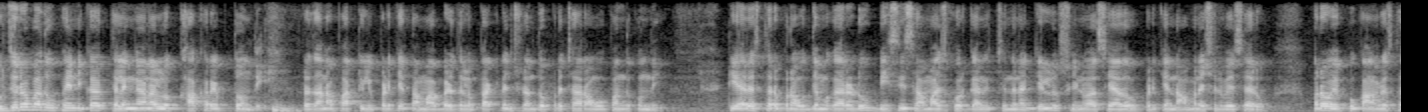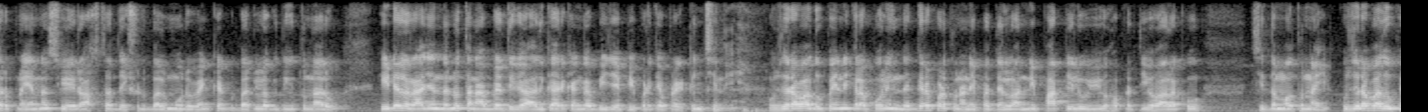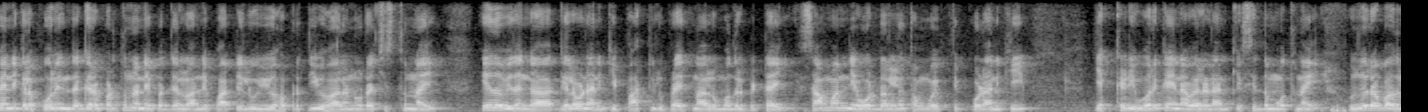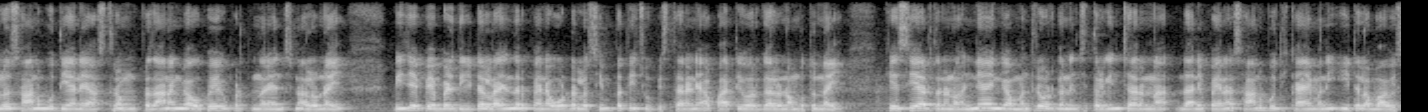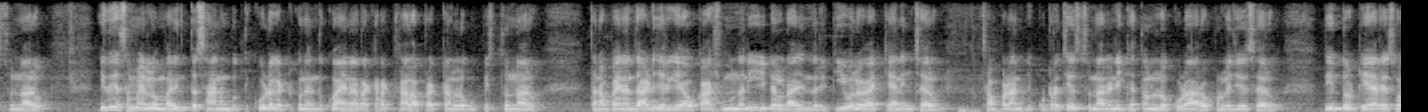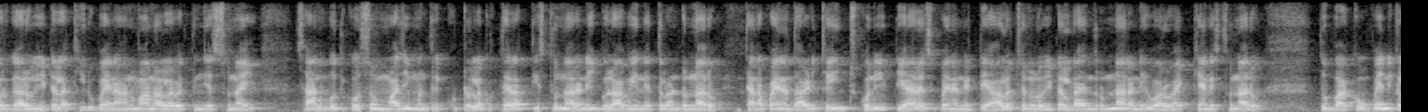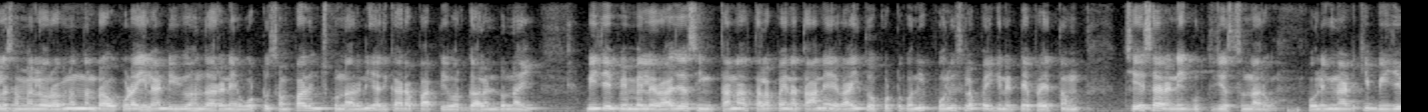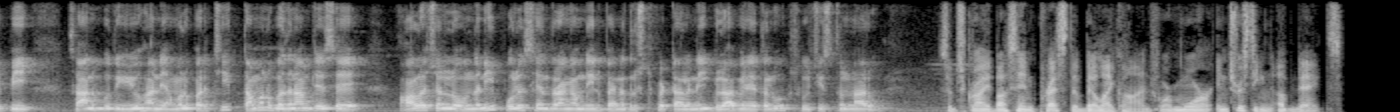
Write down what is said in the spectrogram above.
హుజురాబాద్ ఉప ఎన్నిక తెలంగాణలో కాకరేపుతోంది. ప్రధాన పార్టీలు ఇప్పటికే తమ అభ్యర్థులను ప్రకటించడంతో ప్రచారం ఊపందుకుంది. టీఆర్ఎస్ తరపున ఉద్యమకారుడు బీసీ సామాజిక వర్గానికి చెందిన గెల్లు శ్రీనివాస్ యాదవ్ ఇప్పటికే నామినేషన్ వేశారు. మరోవైపు కాంగ్రెస్ తరపున ఎన్ఎస్సీఐ రాష్ట్ర అధ్యక్షుడు బల్మూరు వెంకట్ బరిలోకి దిగుతున్నారు. ఈటెల రాజేందర్ను తన అభ్యర్థిగా అధికారికంగా బీజేపీ ఇప్పటికే ప్రకటించింది. హుజురాబాద్ ఉప ఎన్నికల పోలింగ్ దగ్గర పడుతున్న నేపథ్యంలో అన్ని పార్టీలు వ్యూహ ప్రతివ్యూహాలకు సిద్ధమవుతున్నాయి. హుజురాబాద్ ఉప ఎన్నికల పోలింగ్ దగ్గర పడుతున్న నేపథ్యంలో అన్ని పార్టీలు వ్యూహ ప్రతివ్యూహాలను రచిస్తున్నాయి. ఏదో విధంగా గెలవడానికి పార్టీలు ప్రయత్నాలు మొదలుపెట్టాయి. సామాన్య ఓటర్లను తమ వైపు తిప్పుకోవడానికి ఎక్కడి వరకైనా వెళ్ళడానికి సిద్ధమవుతున్నాయి. హుజూరాబాద్లో సానుభూతి అనే అస్త్రం ప్రధానంగా ఉపయోగపడుతుందనే అంచనాలు ఉన్నాయి బీజేపీ అభ్యర్థి ఈటల రాజేందర్ పైన ఓటర్లు సింపతి చూపిస్తారని ఆ పార్టీ వర్గాలు నమ్ముతున్నాయి. కేసీఆర్ తనను అన్యాయంగా మంత్రివర్గం నుంచి తొలగించారన్న దానిపైన సానుభూతి ఖాయమని ఈటల భావిస్తున్నారు. ఇదే సమయంలో మరింత సానుభూతి కూడగట్టుకునేందుకు ఆయన రకరకాల ప్రకటనలు గుప్పిస్తున్నారు. తనపైన దాడి జరిగే అవకాశం ఉందని ఈటల రాజేందర్ ఇటీవల వ్యాఖ్యానించారు. చంపడానికి కుట్ర చేస్తున్నారని గతంలో కూడా ఆరోపణలు చేశారు. దీంతో టీఆర్ఎస్ వర్గాలు ఈటల తీరుపైన అనుమానాలు వ్యక్తం చేస్తున్నాయి. సానుభూతి కోసం మాజీ మంత్రి కుట్రలకు తెర తీస్తున్నారని గులాబీ నేతలు అంటున్నారు. తనపైన దాడి చేయించుకొని టీఆర్ఎస్ పైన నెట్టే ఆలోచనలో ఈటల రాజేంద్ర ఉన్నారని వారు వ్యాఖ్యానిస్తున్నారు. దుబ్బాక ఉప ఎన్నికల సమయంలో రఘునందన్ రావు కూడా ఇలాంటి వ్యూహం ద్వారానే ఓట్లు సంపాదించుకున్నారని అధికార పార్టీ వర్గాలు అంటున్నాయి. బీజేపీ ఎమ్మెల్యే రాజాసింగ్ తన తలపైన తానే రాయితో కొట్టుకొని పోలీసులపైకి నెట్టే ప్రయత్నం చేశారని గుర్తు చేస్తున్నారు. పోలింగ్ నాటికి బీజేపీ సానుభూతి వ్యూహాన్ని అమలుపరిచి తమను బదనాం చేసే ఆలోచనలో ఉందని పోలీసు యంత్రాంగం దీనిపైన దృష్టి పెట్టాలని గులాబీ నేతలు సూచిస్తున్నారు Subscribe us and press the bell icon for more interesting updates.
